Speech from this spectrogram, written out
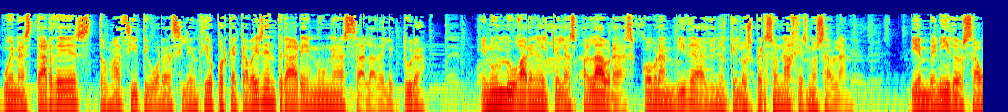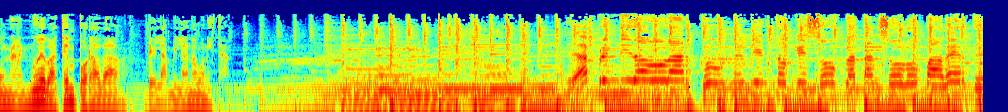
Buenas tardes, tomad sitio y guardad silencio porque acabáis de entrar en una sala de lectura, en un lugar en el que las palabras cobran vida y en el que los personajes nos hablan. Bienvenidos a una nueva temporada de La Milana Bonita. He aprendido a volar con el viento que sopla tan solo para verte.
